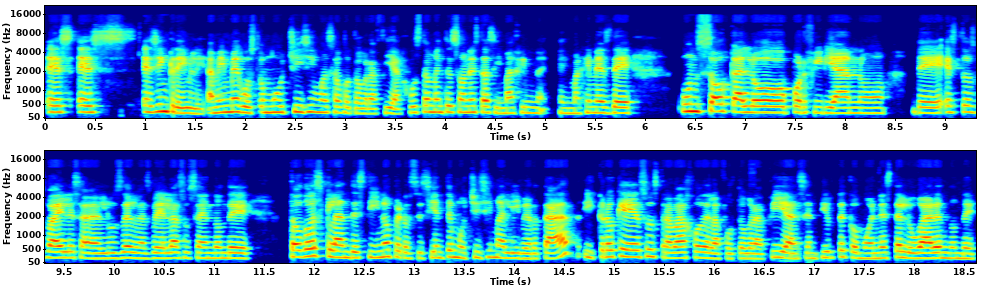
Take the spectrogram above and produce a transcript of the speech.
Es, es, es, increíble. A mí me gustó muchísimo esa fotografía. Justamente son estas imágenes de un zócalo porfiriano, de estos bailes a la luz de las velas, o sea, en donde todo es clandestino, pero se siente muchísima libertad y creo que eso es trabajo de la fotografía, sentirte como en este lugar en donde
